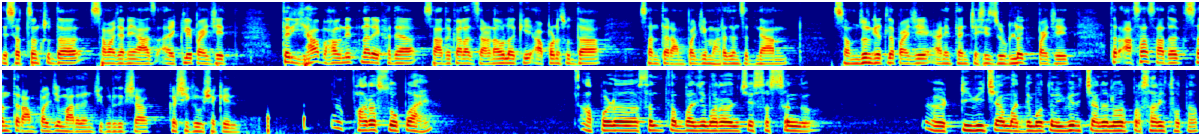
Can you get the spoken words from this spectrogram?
ते सत्संगसुद्धा समाजाने आज ऐकले पाहिजेत. तर ह्या भावनेतनं एखाद्या साधकाला जाणवलं की आपणसुद्धा संत रामपालजी महाराजांचं ज्ञान समजून घेतलं पाहिजे आणि त्यांच्याशी जुडलं पाहिजे. तर असा साधक संत रामपालजी महाराजांची गुरुदीक्षा कशी घेऊ शकेल? फारच सोपं आहे. आपण संत रामपालजी महाराजांचे सत्संग टी व्हीच्या माध्यमातून विविध चॅनलवर प्रसारित होतात.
